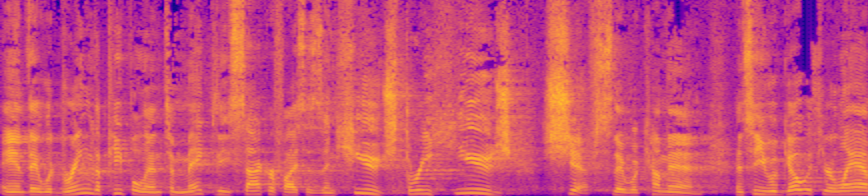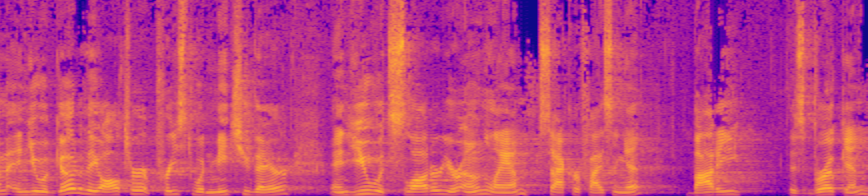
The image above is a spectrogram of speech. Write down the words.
and they would bring the people in to make these sacrifices in huge, three huge shifts. They would come in. And so you would go with your lamb and you would go to the altar. A priest would meet you there, and you would slaughter your own lamb, sacrificing it. Body is broken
